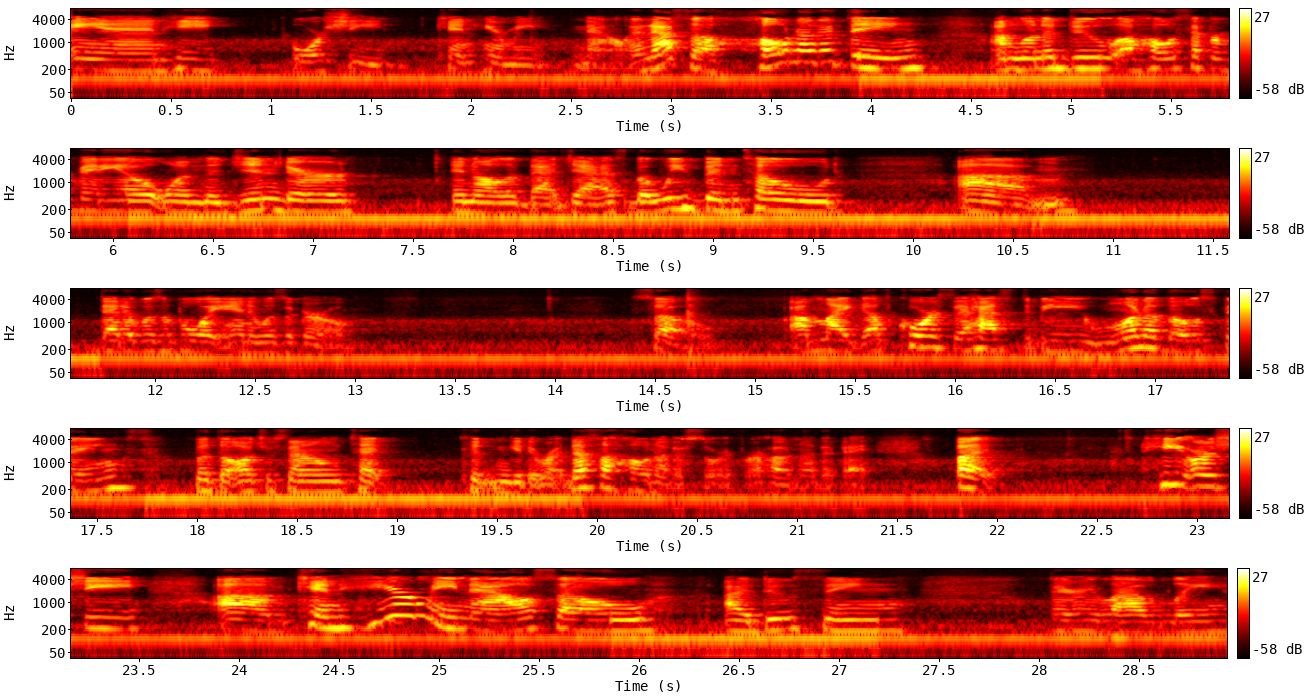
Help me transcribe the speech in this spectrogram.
and he or she can hear me now. And that's a whole nother thing. I'm going to do a whole separate video on the gender and all of that jazz. But we've been told um, that it was a boy and it was a girl. So I'm like, of course it has to be one of those things. But the ultrasound tech couldn't get it right. That's a whole nother story for a whole nother day. But he or she um, can hear me now. So I do sing very loudly.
